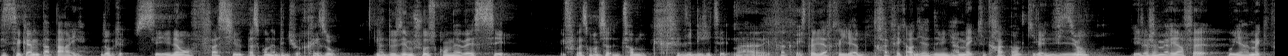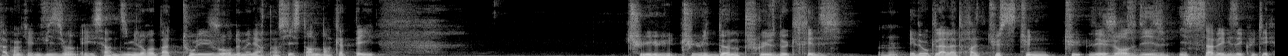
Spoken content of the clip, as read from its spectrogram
C'est quand même pas pareil. Donc c'est évidemment facile parce qu'on avait du réseau. La deuxième chose qu'on avait, c'est il faut pas se mentir, une forme de crédibilité. C'est-à-dire qu'il y a track record, il y a, des, il y a un mec qui te raconte qu'il a une vision, il a jamais rien fait, ou il y a un mec qui te raconte qu'il a une vision et il sert 10 000 repas tous les jours de manière consistante dans quatre pays, tu, tu lui donnes plus de crédit. Mhm. Et donc là, la tu, tu, tu, les gens se disent, ils savent exécuter.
